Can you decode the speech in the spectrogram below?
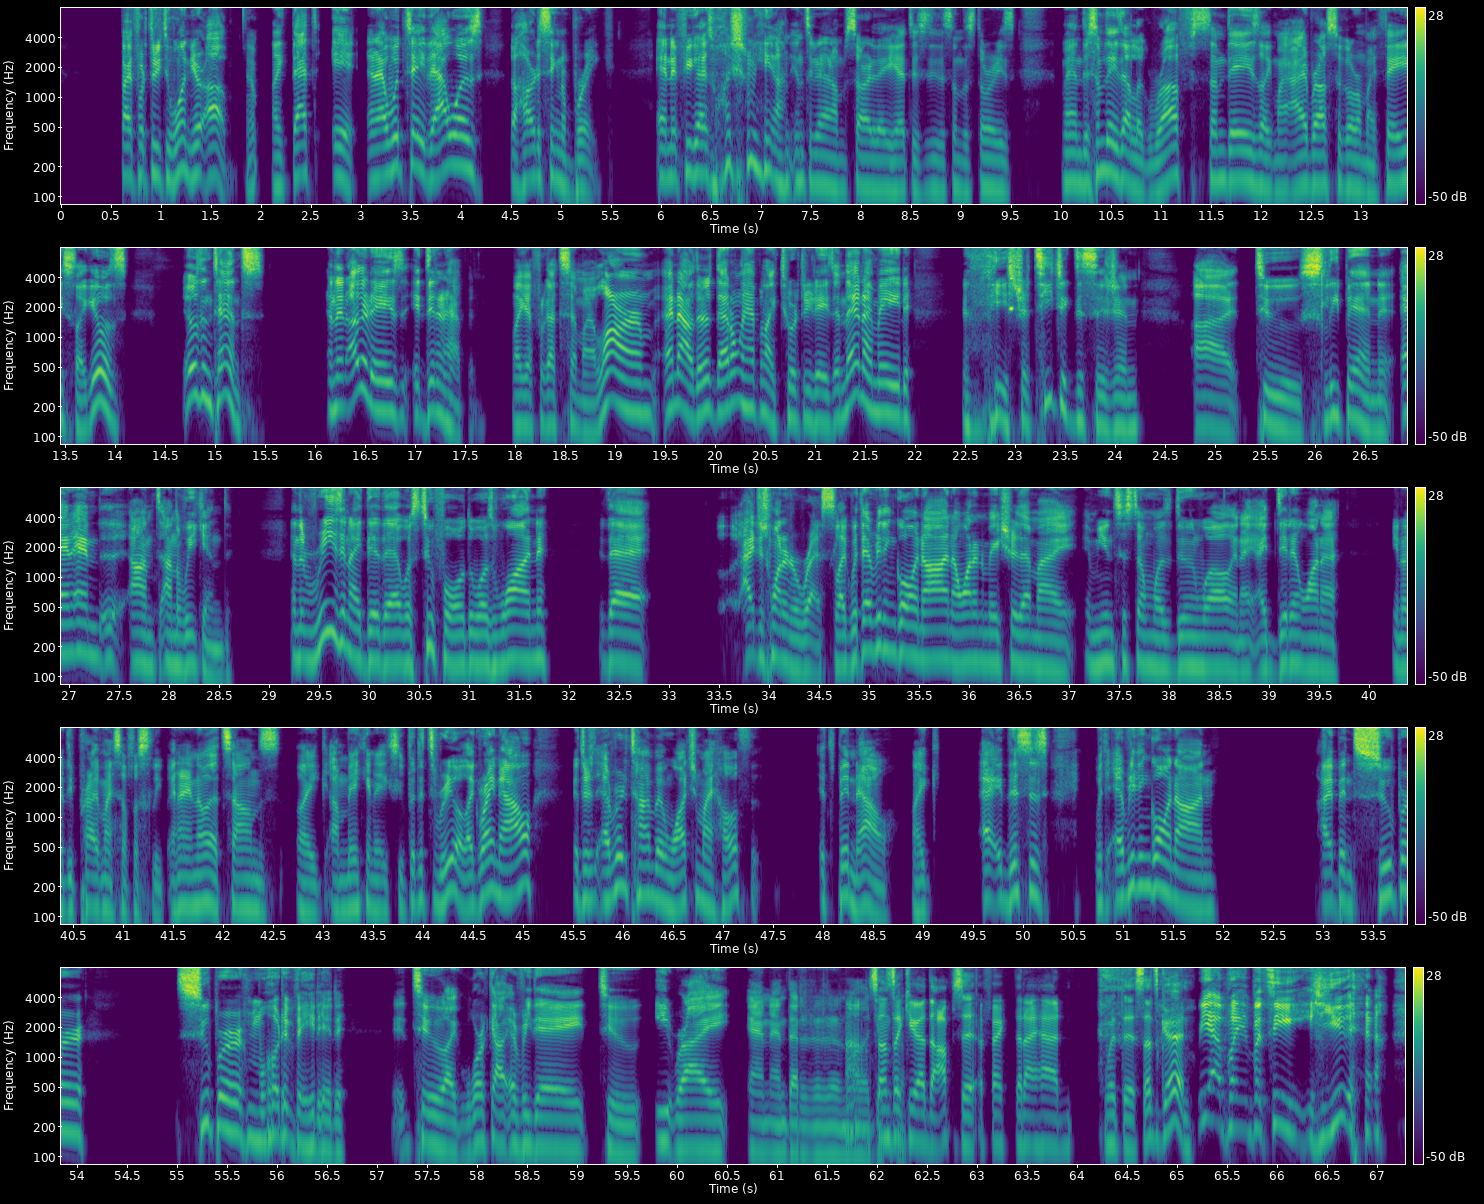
five, four, three, two, one, you're up. Yep. Like that's it. And I would say that was the hardest thing to break. And if you guys watch me on Instagram, I'm sorry that you had to see some of the stories. Man, there's some days I look rough. Some days like my eyebrows took over my face. Like it was, it was intense. And then other days it didn't happen. Like I forgot to set my alarm. And now there, that only happened like two or three days. And then I made the strategic decision uh, to sleep in and and uh, on on the weekend. And the reason I did that was twofold. Was one that I just wanted to rest. Like with everything going on, I wanted to make sure that my immune system was doing well, and I, I didn't want to, you know, deprive myself of sleep. And I know that sounds like I'm making it excuse, but it's real. Like right now, if there's ever a time I've been watching my health, it's been now. Like I, this is with everything going on. I've been super, super motivated to like work out every day, to eat right, and and da da da da. and all Oh, that good sounds like stuff. you had the opposite effect that I had with this. That's good. Yeah, but but see, you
